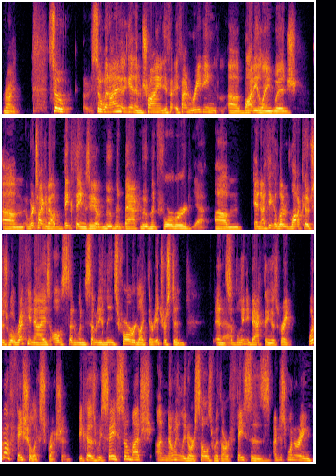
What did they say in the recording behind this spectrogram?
Right. So so when I again am trying, if if I'm reading uh, body language um, we're talking about big things, you know, movement back, movement forward. Yeah. Um, and I think a lot, a lot, of coaches will recognize all of a sudden when somebody leans forward like they're interested, and yeah. so the leaning back thing is great. What about facial expression? Because we say so much unknowingly to ourselves with our faces. I'm just wondering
